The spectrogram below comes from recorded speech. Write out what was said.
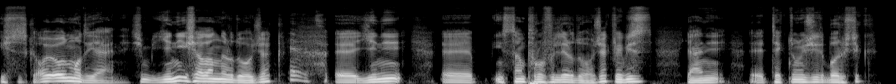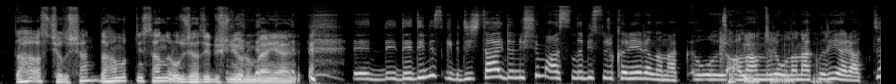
işsiz kal. Olmadı yani. Şimdi yeni iş alanları doğacak. Evet. Ee, yeni e, insan profilleri doğacak ve biz yani e, teknolojiyle barışık daha az çalışan, daha mutlu insanlar olacağız diye düşünüyorum ben yani. E, dediğiniz gibi dijital dönüşüm aslında bir sürü kariyer alanak, o tabii, alanları, tabii, olanakları yarattı.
